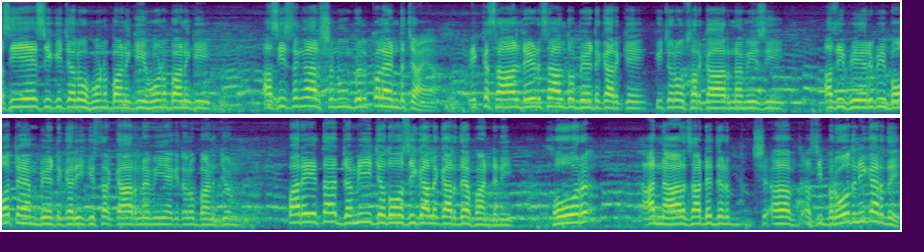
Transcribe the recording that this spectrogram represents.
ਅਸੀਂ ਇਹ ਸੀ ਕਿ ਚਲੋ ਹੁਣ ਬਣ ਗਈ, ਹੁਣ ਬਣ ਗਈ। ਅਸੀਂ ਸੰਘਰਸ਼ ਨੂੰ ਬਿਲਕੁਲ ਐਂਡ 'ਚ ਆਇਆ ਇੱਕ ਸਾਲ, ਡੇਢ ਸਾਲ ਤੋਂ ਵੇਟ ਕਰਕੇ ਕਿ ਚਲੋ ਸਰਕਾਰ ਨਵੀਂ ਸੀ। ਅਸੀਂ ਫੇਰ ਵੀ ਬਹੁਤ ਟਾਈਮ ਵੇਟ ਕਰੀ ਕਿ ਸਰਕਾਰ ਨਵੀਂ ਹੈ ਕਿ ਚਲੋ ਬਣ ਜੂਣ। ਪਰ ਇਹ ਤਾਂ ਜਮੀ ਜਦੋਂ ਅਸੀਂ ਗੱਲ ਕਰਦੇ ਆ ਫੰਡ ਨਹੀਂ। ਹੋਰ ਆ ਨਾਲ ਸਾਡੇ ਜੜ- ਅਸੀਂ ਵਿਰੋਧ ਨਹੀਂ ਕਰਦੇ।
